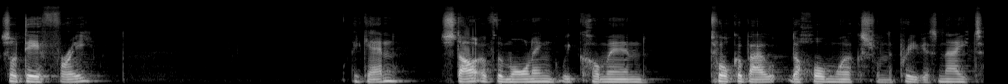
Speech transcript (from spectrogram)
So day three, again, start of the morning, we come in, talk about the homeworks from the previous night,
